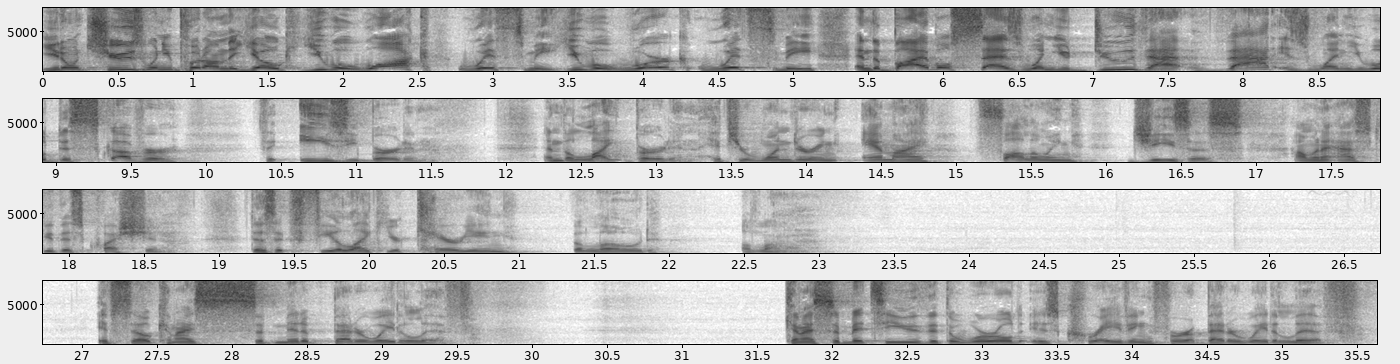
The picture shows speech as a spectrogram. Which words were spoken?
You don't choose when you put on the yoke. You will walk with me. You will work with me. And the Bible says when you do that, that is when you will discover the easy burden and the light burden. If you're wondering, am I following Jesus? I want to ask you this question Does it feel like you're carrying the load alone? If so, can I submit a better way to live? Can I submit to you that the world is craving for a better way to live?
